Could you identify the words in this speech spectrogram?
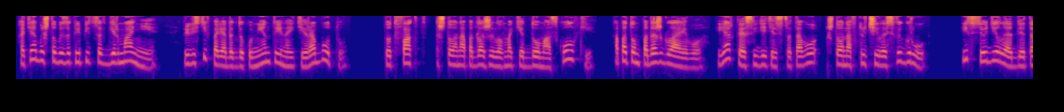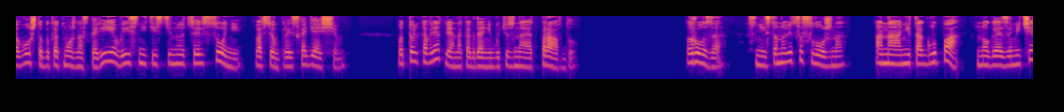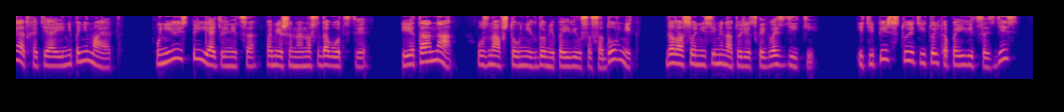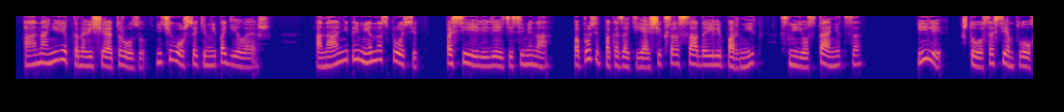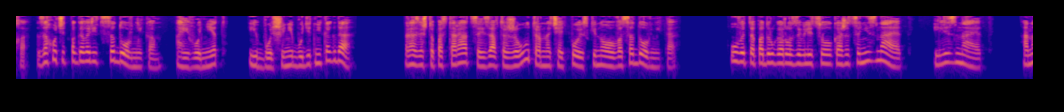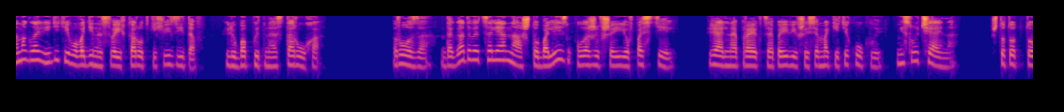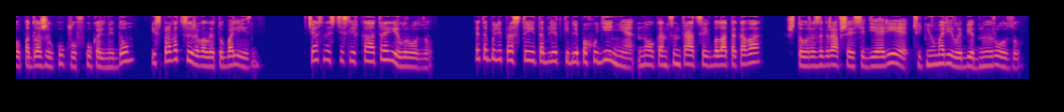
Хотя бы, чтобы закрепиться в Германии, привести в порядок документы и найти работу. Тот факт, что она подложила в макет дома осколки, а потом подожгла его, яркое свидетельство того, что она включилась в игру, и все делает для того, чтобы как можно скорее выяснить истинную цель Сони во всем происходящем. Вот только вряд ли она когда-нибудь узнает правду. Роза. С ней становится сложно. Она не так глупа, многое замечает, хотя и не понимает. У нее есть приятельница, помешанная на садоводстве. И это она, узнав, что у них в доме появился садовник, дала Соне семена турецкой гвоздики. И теперь стоит ей только появиться здесь, а она нередко навещает Розу, ничего уж с этим не поделаешь. Она непременно спросит, посеяли ли эти семена, попросит показать ящик с рассадой или парник, с нее станется. Или что совсем плохо, захочет поговорить с садовником, а его нет и больше не будет никогда. Разве что постараться и завтра же утром начать поиски нового садовника. Увы-то подруга Розы в лицо, кажется, не знает. Или знает. Она могла видеть его в один из своих коротких визитов. Любопытная старуха. Роза. Догадывается ли она, что болезнь, уложившая ее в постель, реальная проекция появившейся в макете куклы, не случайна? Что тот, кто подложил куклу в кукольный дом, и спровоцировал эту болезнь. В частности, слегка отравил Розу. Это были простые таблетки для похудения, но концентрация их была такова, что разыгравшаяся диарея чуть не уморила бедную Розу.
